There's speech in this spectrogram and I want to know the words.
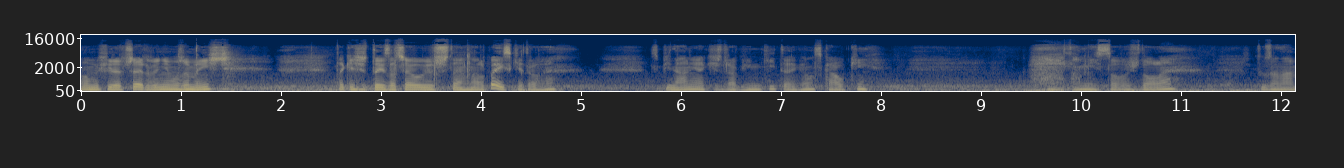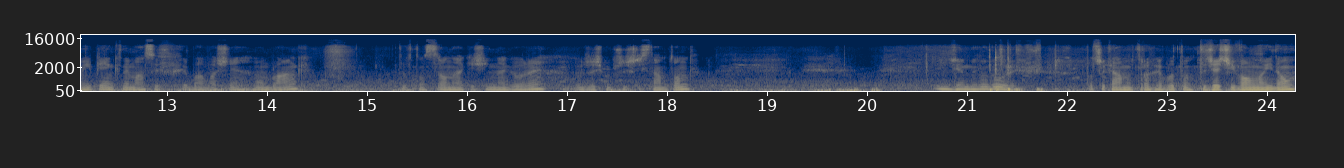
Mamy chwilę przerwy, nie możemy iść. Takie się tutaj zaczęło już ten alpejskie trochę. Spinanie, jakieś drabinki, tego, skałki. A, Tam miejscowość w dole. Tu za nami piękny masyw, chyba właśnie Mont Blanc. Tu w tą stronę jakieś inne góry. Żeśmy przyszli stamtąd. Idziemy do góry. Poczekamy trochę, bo to te dzieci wolno idą.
